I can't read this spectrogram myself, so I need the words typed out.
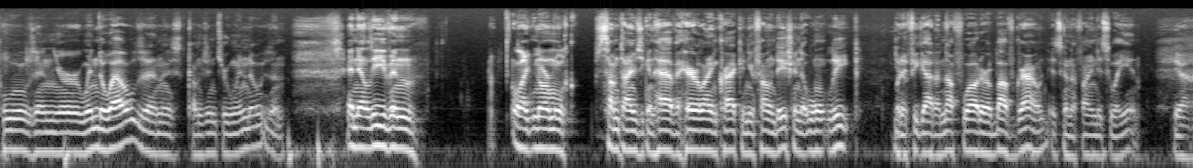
pools in your window wells and it comes into your windows and and they'll even like normal. Sometimes you can have a hairline crack in your foundation that won't leak, but Yeah. if you got enough water above ground, it's going to find its way in. Yeah.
